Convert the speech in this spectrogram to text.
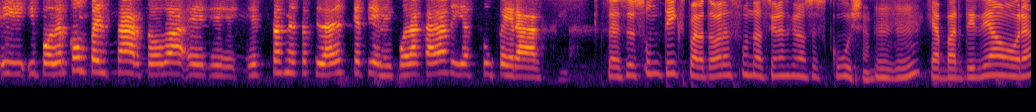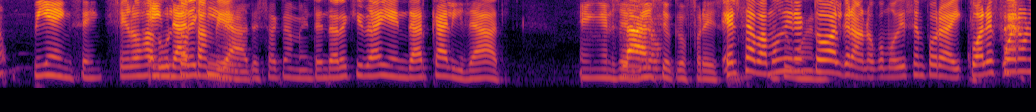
y, poder compensar todas eh, eh, estas necesidades que tiene y pueda cada día superarse. O sea, eso es un tics para todas las fundaciones que nos escuchan, que a partir de ahora piensen en, los adultos dar equidad, exactamente, en dar equidad y en dar calidad en el servicio que ofrece. Elsa, vamos directo al grano, como dicen por ahí. ¿Cuáles fueron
